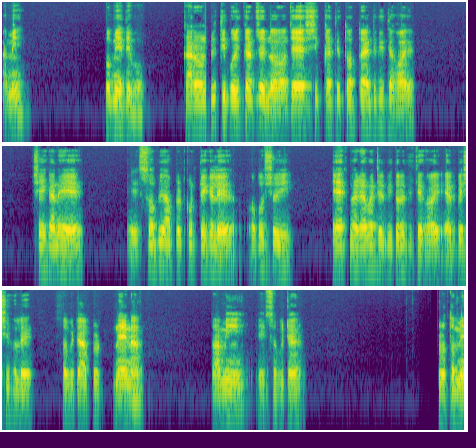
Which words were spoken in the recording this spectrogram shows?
আমি কমিয়ে দেব। কারণ বৃত্তি পরীক্ষার জন্য যে শিক্ষার্থীর তথ্য এন্ট্রি দিতে হয় সেখানে ছবি আপলোড করতে গেলে অবশ্যই এক মেগাবাইটের ভিতরে দিতে হয়। এর বেশি হলে ছবিটা আপলোড নেয় না। তো আমি এই ছবিটা প্রথমে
